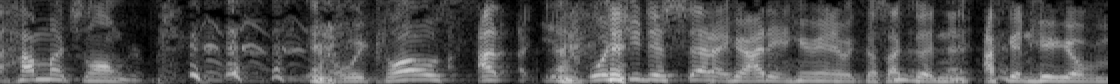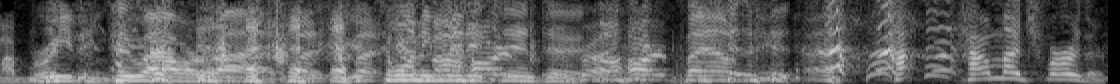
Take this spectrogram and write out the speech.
How much longer? Are we close? I, what you just said out here, I didn't hear any of it because I couldn't. I couldn't hear you over my breathing. This is a two-hour ride. You're 20 minutes heart- into it. My heart pounding. how, how much further?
